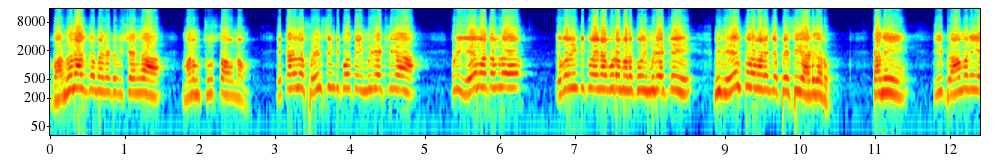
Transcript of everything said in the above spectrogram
వర్ణనాతీతమైనటువంటి విషయంగా మనం చూస్తూ ఉన్నాం. ఎక్కడైనా ఫ్రెండ్స్ ఇంటికి పోతే ఇమ్మీడియట్లీగా ఇప్పుడు ఏ మతంలో ఎవరింటికి పోయినా కూడా మనకు ఇమ్మీడియట్లీ మీది ఏం కులం అని చెప్పేసి అడగరు. కానీ ఈ బ్రాహ్మణీయ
